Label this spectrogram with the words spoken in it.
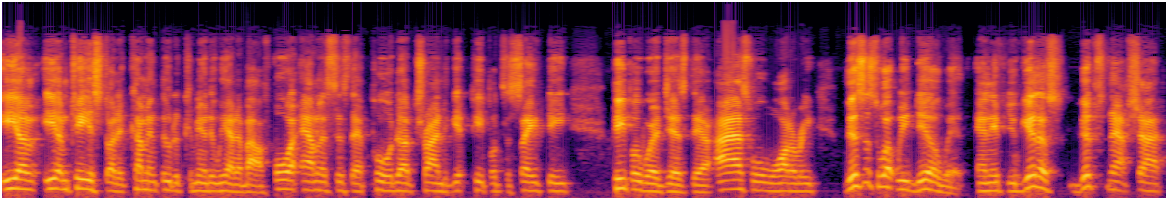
EM, EMTs started coming through the community. We had about four ambulances that pulled up trying to get people to safety. People were just, their eyes were watery. This is what we deal with. And if you get a good snapshot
